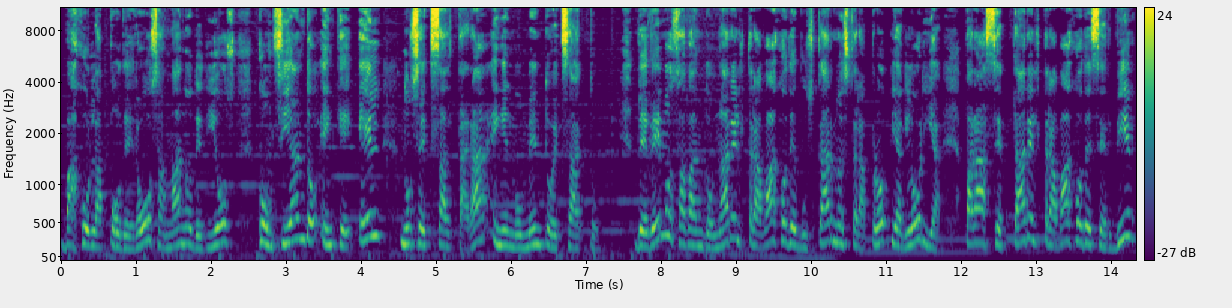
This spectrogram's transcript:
bajo la poderosa mano de Dios, confiando en que Él nos exaltará en el momento exacto. Debemos abandonar el trabajo de buscar nuestra propia gloria para aceptar el trabajo de servir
